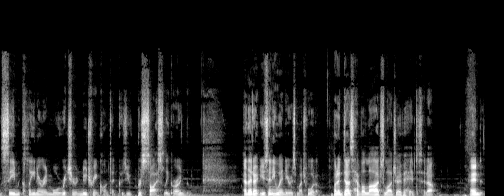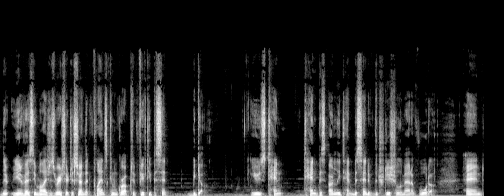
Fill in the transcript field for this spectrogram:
seem cleaner and more richer in nutrient content because you've precisely grown them and they don't use anywhere near as much water. But it does have a large, large overhead to set up. And the University of Malaysia's research has shown that plants can grow up to 50% bigger, use 10, 10 only 10% of the traditional amount of water, and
